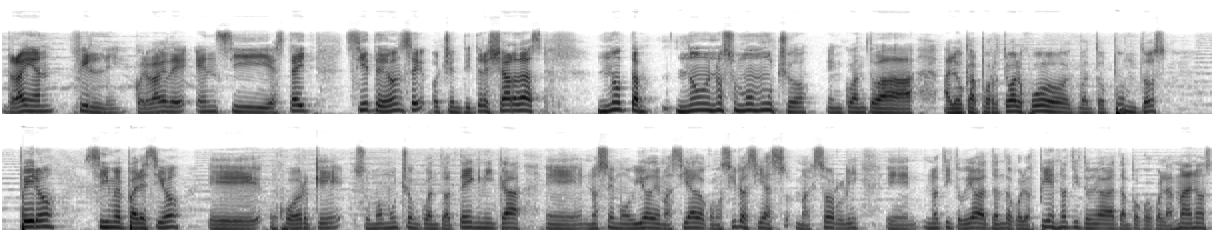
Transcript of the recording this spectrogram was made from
Ryan Finley, coreback de NC State, 7 de 11, 83 yardas. No, no, no sumó mucho en cuanto a, a lo que aportó al juego en cuanto a puntos, pero sí me pareció eh, un jugador que sumó mucho en cuanto a técnica, eh, no se movió demasiado como si lo hacía McSorley, eh, no titubeaba tanto con los pies, no titubeaba tampoco con las manos.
